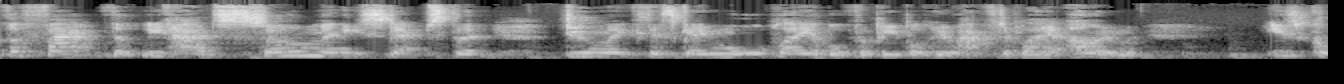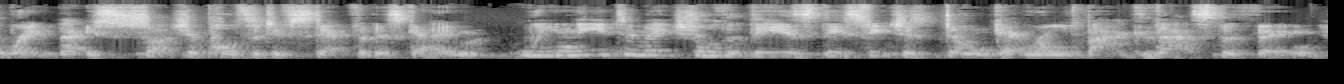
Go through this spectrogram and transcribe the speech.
But the fact that we've had so many steps that do make this game more playable for people who have to play at home is great. That is such a positive step for this game. We need to make sure that these these features don't get rolled back. That's the thing.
